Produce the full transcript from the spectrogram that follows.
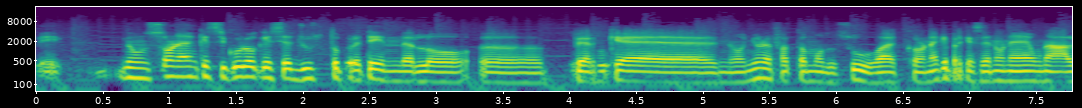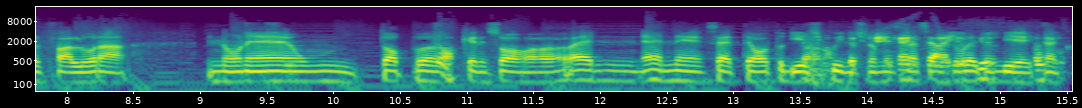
e non sono neanche sicuro che sia giusto pretenderlo eh, perché ognuno è fatto a modo suo. Ecco, non è che perché se non è un alfa allora non è un top, No. che ne so, N, N 7, 8, 10, No, 15, non mi perché, interessa che volete NBA. Ecco.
